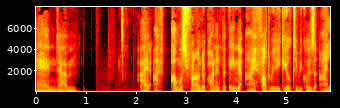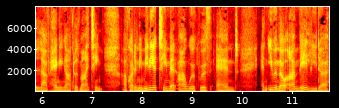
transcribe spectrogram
and um, I, I, almost frowned upon it, but then I felt really guilty because I love hanging out with my team. I've got an immediate team that I work with, and and even though I'm their leader,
